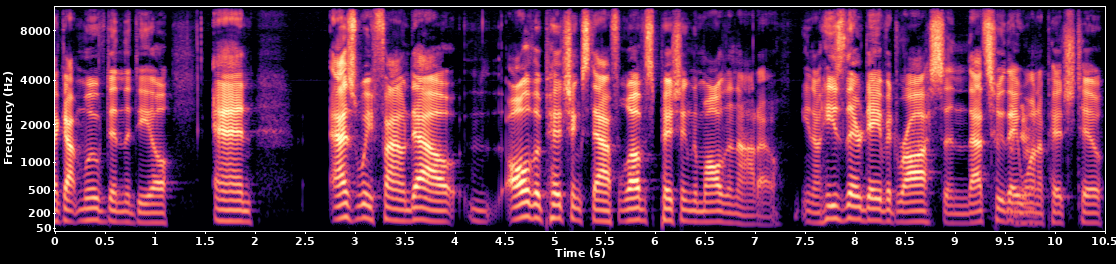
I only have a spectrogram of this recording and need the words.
that got moved in the deal. And as we found out all the pitching staff loves pitching to Maldonado. You know he's their David Ross and that's who they want to pitch to.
